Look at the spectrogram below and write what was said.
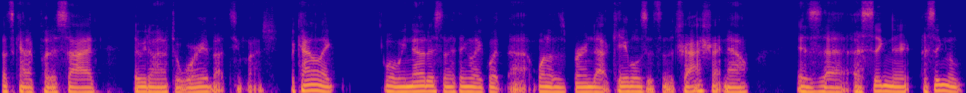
that's kind of put aside that we don't have to worry about too much. But kind of like what we noticed, and I think like what uh, one of those burned out cables that's in the trash right now is uh, a signal a signal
